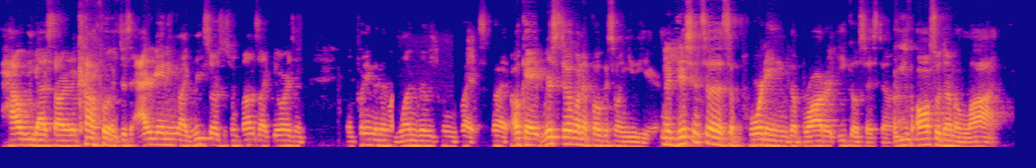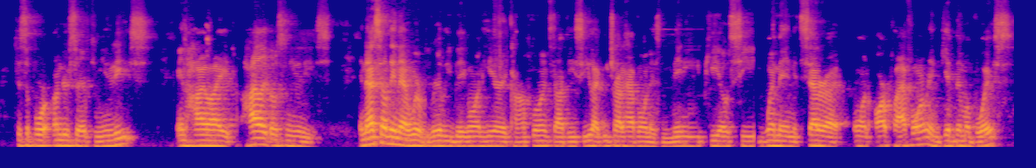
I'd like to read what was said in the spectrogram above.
how we got started at Confluence, just aggregating like resources from funds like yours and and putting them in one really clean place. But okay, we're still going to focus on you here. In addition to supporting the broader ecosystem, you've also done a lot to support underserved communities and highlight highlight those communities. And that's something that we're really big on here at Confluence.vc. Like we try to have on as many POC women, et cetera, on our platform and give them a voice.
